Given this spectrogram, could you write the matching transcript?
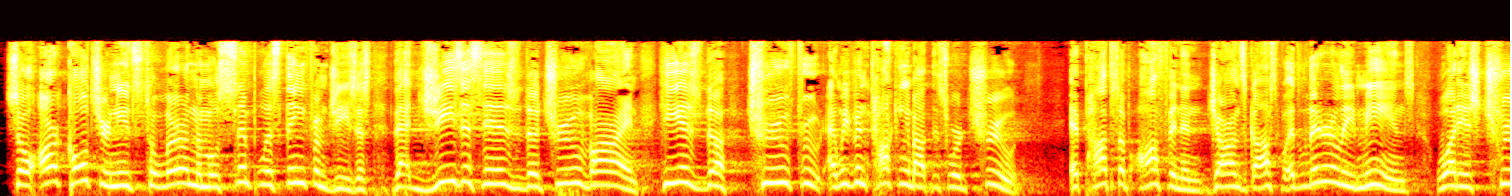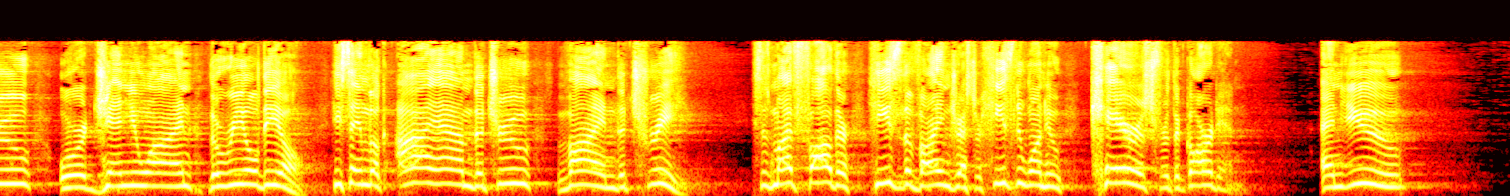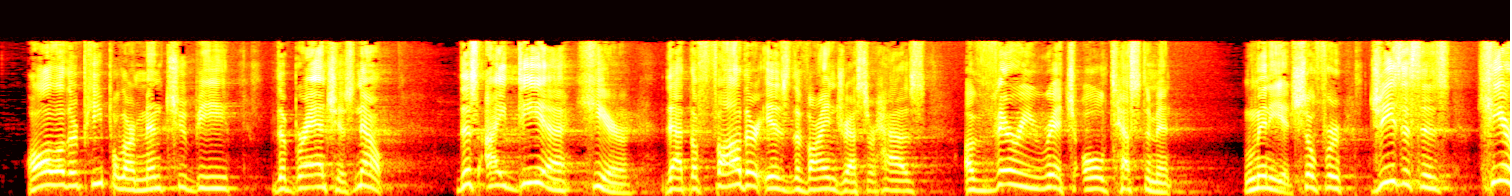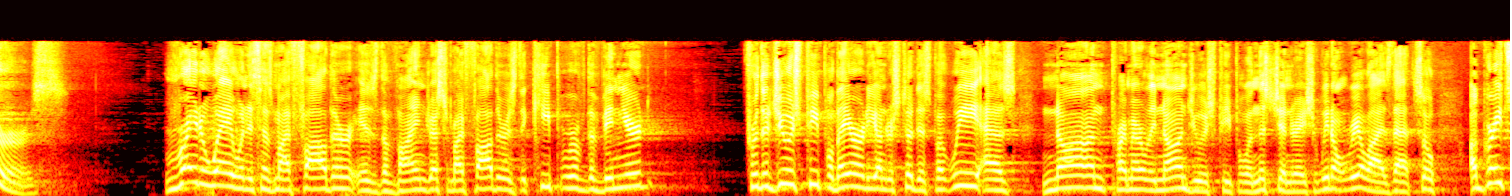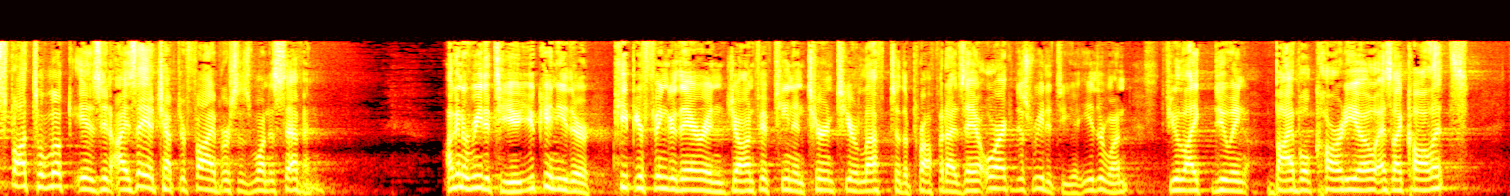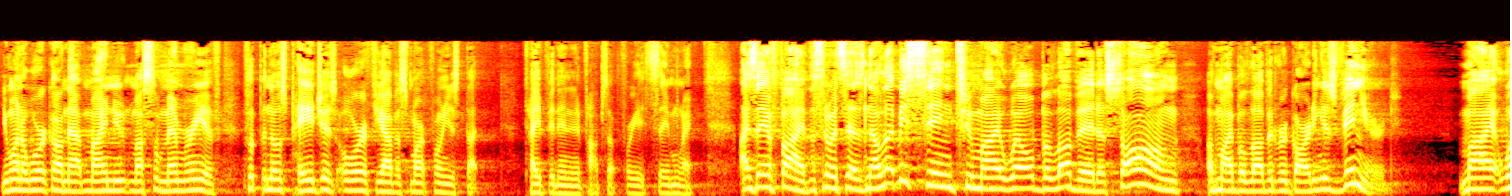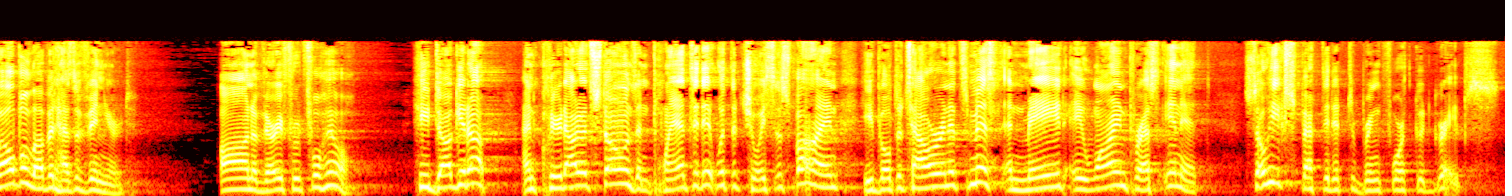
So our culture needs to learn the most simplest thing from Jesus, that Jesus is the true vine. He is the true fruit. And we've been talking about this word true. It pops up often in John's gospel. It literally means what is true or genuine, the real deal. He's saying, look, I am the true vine, the tree. He says, my father, he's the vine dresser. He's the one who cares for the garden. And you, all other people are meant to be the branches. Now, this idea here that the father is the vine dresser has a very rich Old Testament lineage. So for Jesus' hearers, right away when it says, my father is the vine dresser, my father is the keeper of the vineyard, for the Jewish people, they already understood this, but we as non, primarily non-Jewish people in this generation, we don't realize that. So a great spot to look is in Isaiah chapter 5 verses 1 to 7. I'm going to read it to you. You can either keep your finger there in John 15 and turn to your left to the prophet Isaiah, or I can just read it to you. Either one. If you like doing Bible cardio, as I call it, you want to work on that minute muscle memory of flipping those pages, or if you have a smartphone, you just type it in and it pops up for you the same way. Isaiah 5, listen to what it says. Now let me sing to my well beloved a song of my beloved regarding his vineyard. My well beloved has a vineyard on a very fruitful hill. He dug it up and cleared out its stones and planted it with the choicest vine. He built a tower in its midst and made a wine press in it. So he expected it to bring forth good grapes,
